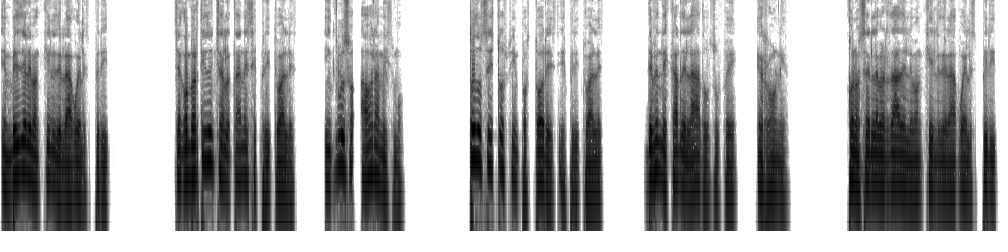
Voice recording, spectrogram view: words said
en vez del evangelio del agua y espíritu, se han convertido en charlatanes espirituales, incluso ahora mismo. Todos estos impostores espirituales deben dejar de lado su fe errónea, conocer la verdad del evangelio del agua y espíritu,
